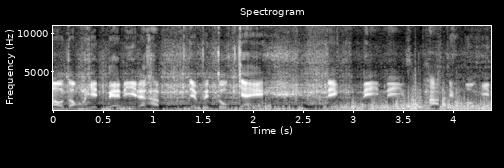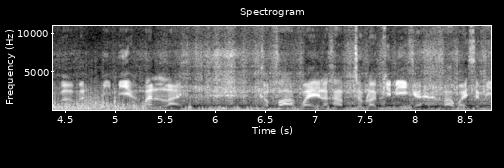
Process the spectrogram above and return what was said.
เราต้องเห็นแบบนี้แหละครับ อย่าไปตกใจในในในสภาพที่มองเห็นว่ามันมีเบี้ยมันหลายกับฝากไว้ละครับสำหรับคลินี้ก็ฝากไว้สมี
